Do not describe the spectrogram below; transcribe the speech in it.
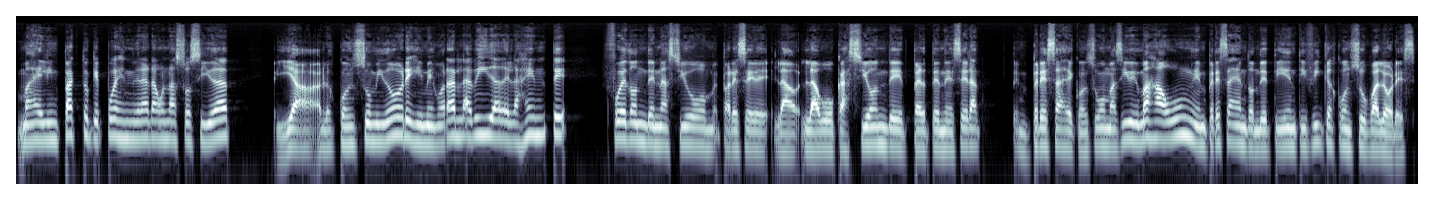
más el impacto que puede generar a una sociedad y a, los consumidores y mejorar la vida de la gente, fue donde nació, me parece, la, vocación de pertenecer a empresas de consumo masivo y más aún empresas en donde te identificas con sus valores.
